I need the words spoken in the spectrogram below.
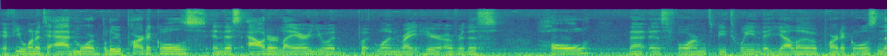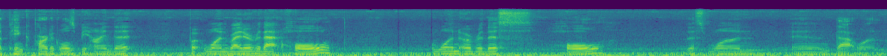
if you wanted to add more blue particles in this outer layer, you would put one right here over this hole that is formed between the yellow particles and the pink particles behind it. Put one right over that hole, one over this hole, this one, and that one.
